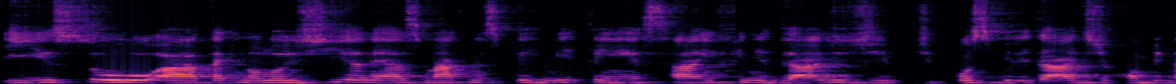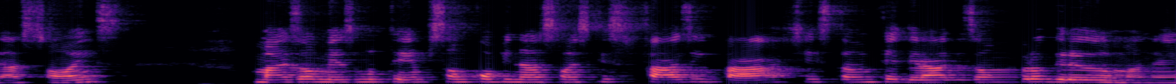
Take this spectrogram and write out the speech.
e isso a tecnologia, né, as máquinas permitem essa infinidade de, de possibilidades de combinações, mas ao mesmo tempo são combinações que fazem parte e estão integradas a um programa, né,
